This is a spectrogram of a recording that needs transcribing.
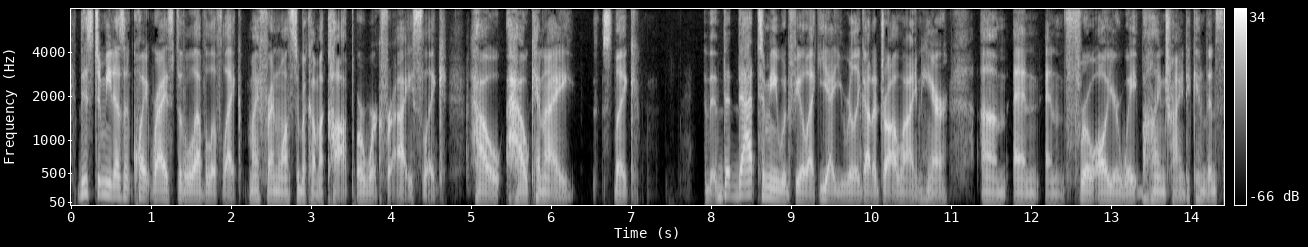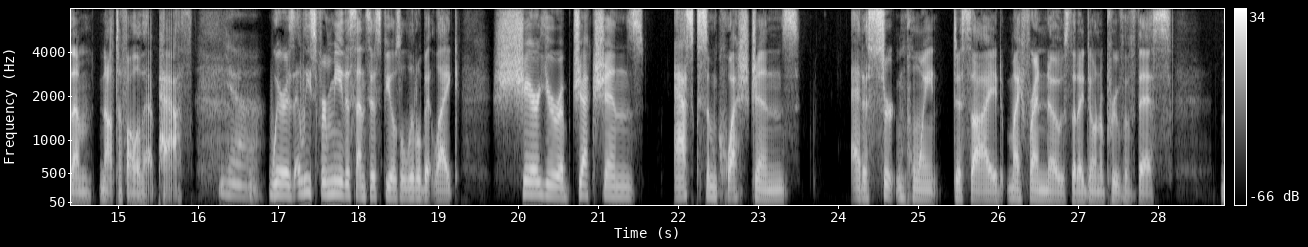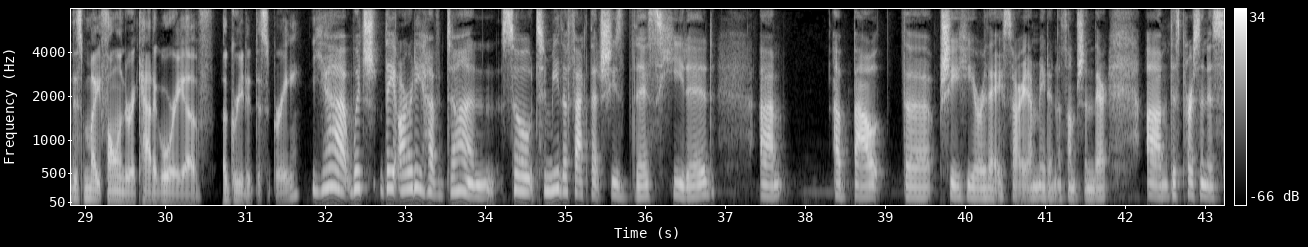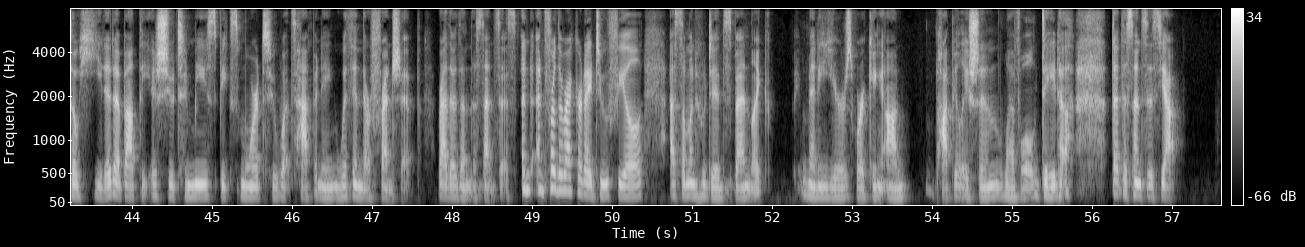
This to me doesn't quite rise to the level of like my friend wants to become a cop or work for ICE. Like how how can I like th- that to me would feel like yeah you really got to draw a line here um, and and throw all your weight behind trying to convince them not to follow that path Yeah. whereas at least for me the census feels a little bit like share your objections ask some questions at a certain point decide my friend knows that i don't approve of this this might fall under a category of agree to disagree Yeah, which they already have done. So to me, the fact that she's this heated um, about the she, he, or they, sorry, I made an assumption there. Um, this person is so heated about the issue to me speaks more to what's happening within their friendship rather than the census. And and for the record, I do feel as someone who did spend like many years working on population level data that the census, yeah,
